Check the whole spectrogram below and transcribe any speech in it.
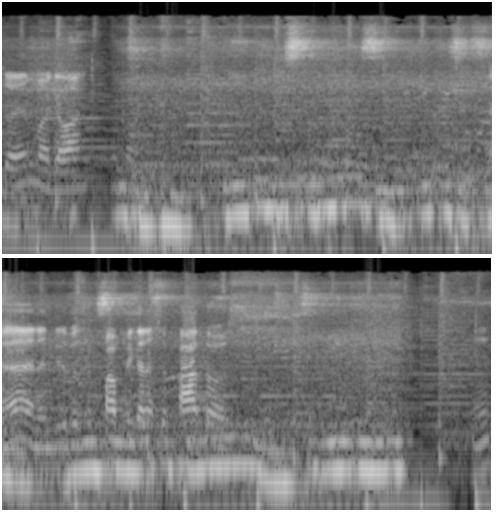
Ito yun, magawa. Ayan, nandito pa sa pabrika ng sapatos. Hmm?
